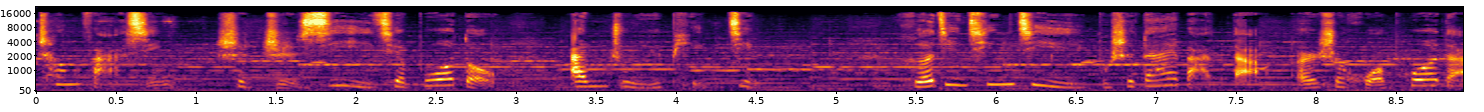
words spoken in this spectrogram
称法行，是止息一切波动，安住于平静。和静清寂不是呆板的，而是活泼的，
